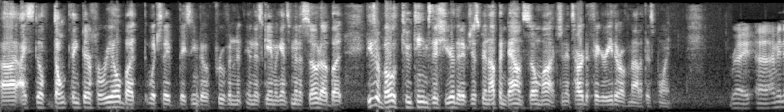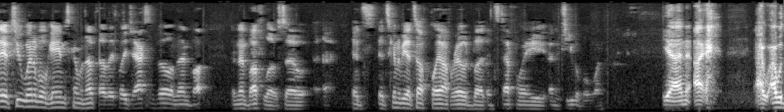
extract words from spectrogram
Uh, I still don't think they're for real, but which they they seem to have proven in this game against Minnesota. But these are both two teams this year that have just been up and down so much, and it's hard to figure either of them out at this point. Right. Uh, I mean, they have two winnable games coming up though. They play Jacksonville and then Bu- and then Buffalo. So uh, it's it's going to be a tough playoff road, but it's definitely an achievable one. Yeah, and I I, I would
